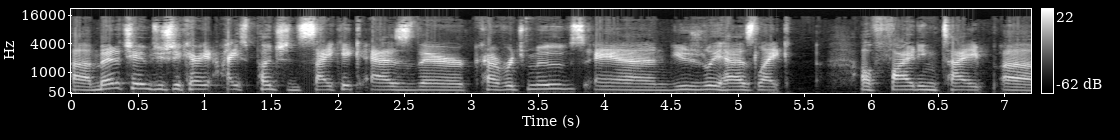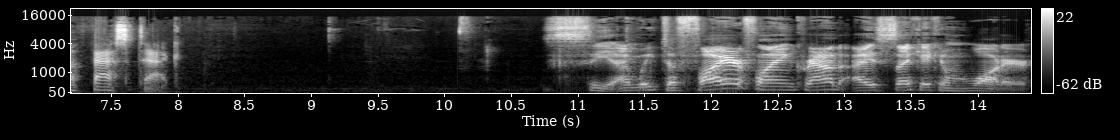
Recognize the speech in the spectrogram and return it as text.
Uh, Medichams usually carry Ice Punch and Psychic as their coverage moves, and usually has like a fighting type uh, fast attack. Let's see, I'm weak to fire, flying, ground, ice, psychic, and water.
